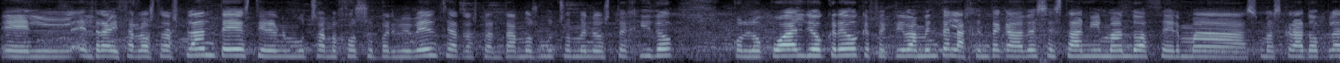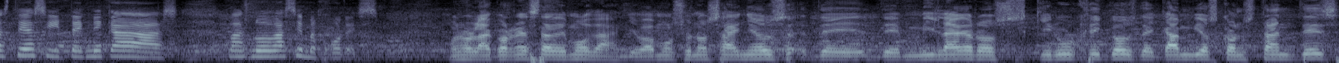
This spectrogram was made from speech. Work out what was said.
el, realizar los trasplantes, tienen mucha mejor supervivencia, trasplantamos mucho menos tejido, con lo cual yo creo que efectivamente la gente cada vez se está animando a hacer más, más keratoplastias y técnicas más nuevas y mejores. Bueno, la córnea está de moda. Llevamos unos años de, milagros quirúrgicos, de cambios constantes,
